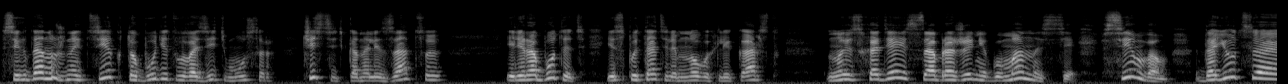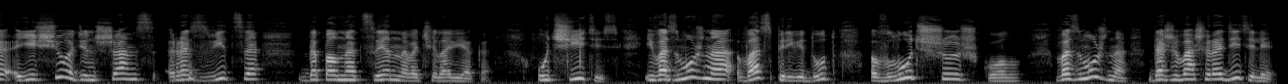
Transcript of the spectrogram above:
всегда нужны те кто будет вывозить мусор чистить канализацию или работать испытателем новых лекарств. Но исходя из соображений гуманности всем вам дается еще один шанс развиться до полноценного человека учитесь и возможно вас переведут в лучшую школу. Возможно даже ваши родители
